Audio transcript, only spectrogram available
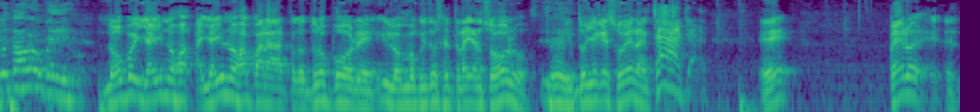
lo mío. no, pues ya hay unos, ya hay unos aparatos que tú lo pones y los mosquitos se traían solos. Sí. Y tú que suenan. Cha, cha. ¿Eh? Pero eh, eh,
